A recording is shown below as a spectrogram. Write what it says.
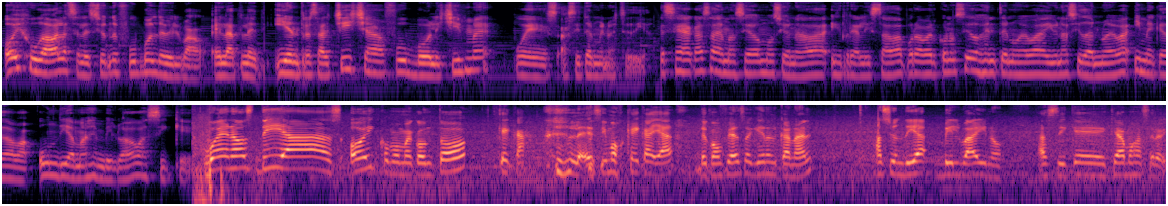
Hoy jugaba la selección de fútbol de Bilbao, el Athletic, y entre salchicha, fútbol y chisme pues así terminó este día. Llegué a casa demasiado emocionada y realizada por haber conocido gente nueva y una ciudad nueva y me quedaba un día más en Bilbao, así que... Buenos días. Hoy, como me contó Keka, le decimos Keka ya, de confianza aquí en el canal, hace un día bilbaíno. Así que, ¿qué vamos a hacer hoy?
